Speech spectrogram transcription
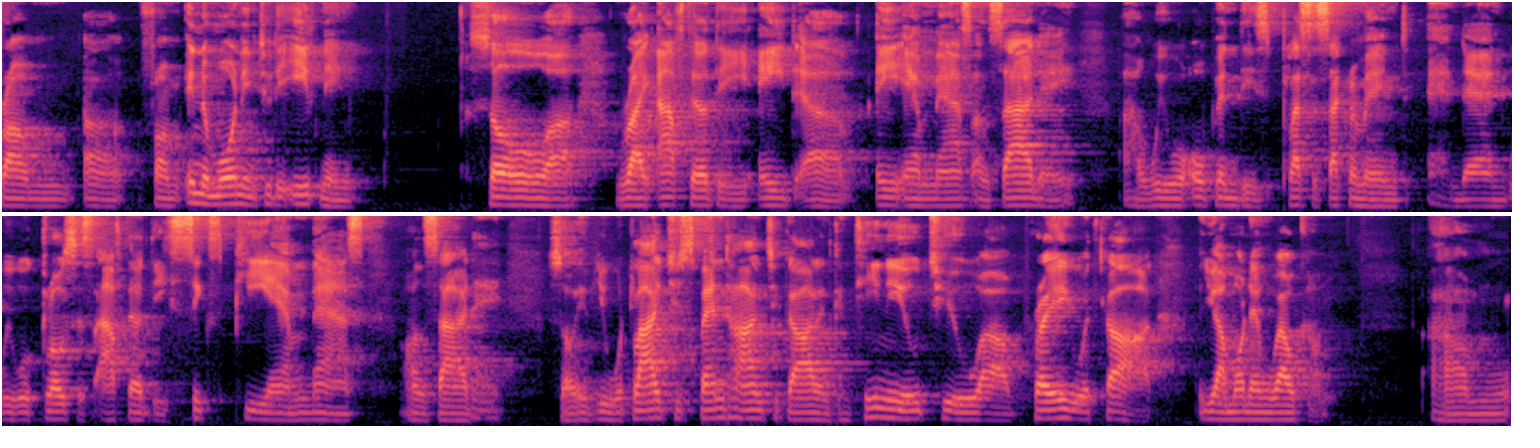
from, from in the morning to the evening. So right after the 8 a.m. Mass on Saturday, uh, we will open this Blessed Sacrament and then we will close this after the 6 p.m. Mass on Saturday. So if you would like to spend time to God and continue to uh, pray with God, you are more than welcome. Um,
